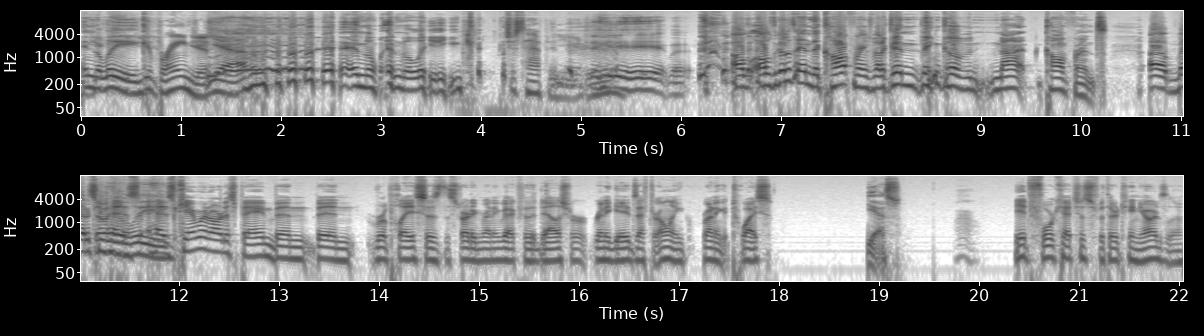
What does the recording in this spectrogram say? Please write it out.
in the league. Your brain just, Yeah, in the in the league. what just happened to you, dude? Hit his head, but I, I was gonna say in the conference, but I couldn't think of not conference. Uh, better So teams in has league. has Cameron Artis Payne been been replaced as the starting running back for the Dallas Renegades after only running it twice? yes, Wow. He had four catches for 13 yards though.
